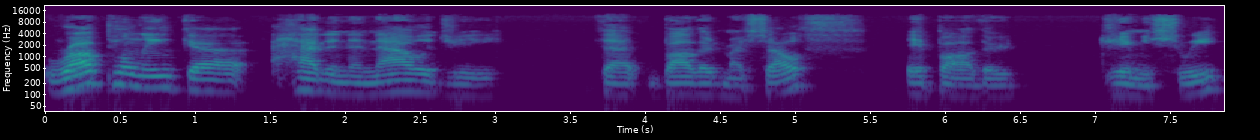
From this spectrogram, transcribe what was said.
Rob Pelinka had an analogy that bothered myself. It bothered Jamie Sweet.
